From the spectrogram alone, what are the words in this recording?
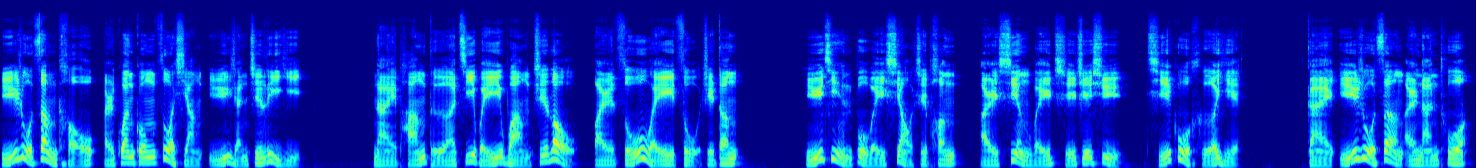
余入赠口而关公坐享渔人之利益，乃庞德积为网之漏，而足为祖之灯；于禁不为笑之烹，而性为持之序，其故何也？改鱼入赠而难脱，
